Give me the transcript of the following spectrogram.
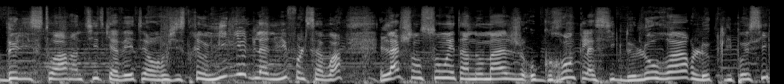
de l'histoire, un titre qui avait été enregistré au milieu de la nuit, faut le savoir. La chanson est un hommage au grand classique de l'horreur, le clip aussi,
